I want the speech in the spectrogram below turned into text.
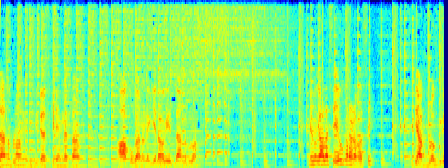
දාන්න පුළුවන් විසිටර්ස් කියලා එහෙම නැත්නම් ආපු ගණන කියලා වගේ දාන්න පුළුවන්. මෙම ගාලා සේව් කරාට පස්සේ ඉතින් ආ බ්ලොග් එක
